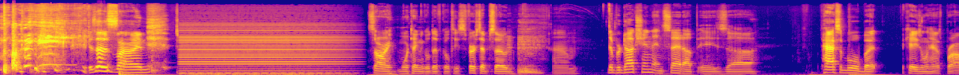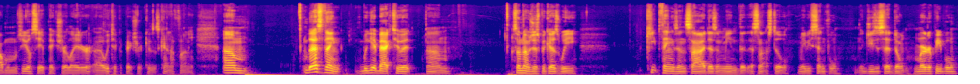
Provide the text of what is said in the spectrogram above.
is that a sign? Sorry, more technical difficulties. First episode, um, the production and setup is uh, passable, but occasionally has problems. You'll see a picture later. Uh, we took a picture because it's kind of funny. Um, but that's the thing. We get back to it. Um, sometimes just because we keep things inside doesn't mean that that's not still maybe sinful. Like Jesus said, "Don't murder people."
